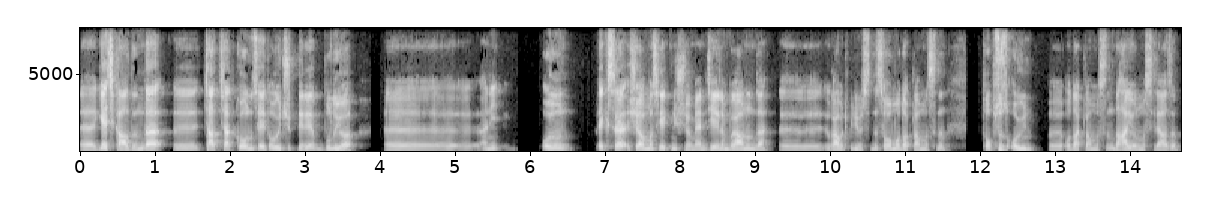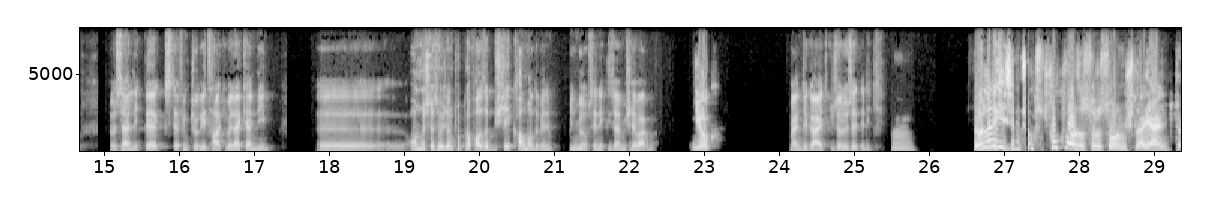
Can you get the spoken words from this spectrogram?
e, geç kaldığında e, çat çat Golden State o üçlükleri buluyor. E, hani onun ekstra şey olması gerektiğini düşünüyorum. Yani Jalen Brown'un da e, Robert Williams'ın da savunma odaklanmasının topsuz oyun e, odaklanmasının daha iyi olması lazım. Özellikle Stephen Curry'i takip ederken diyeyim. Ee, onun dışında söyleyeceğim çok da fazla bir şey kalmadı benim. Bilmiyorum senin ekleyeceğin bir şey var mı? Yok. Bence gayet güzel özetledik. Hı. Sorulara de şey- geçelim. Çok çok fazla soru sormuşlar. Yani t-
